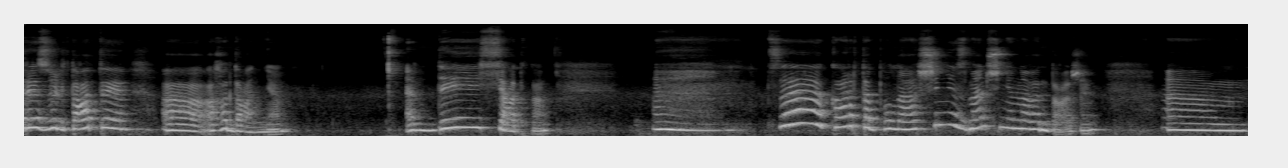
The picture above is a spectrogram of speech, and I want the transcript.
результати а, гадання. Десятка. Це карта полегшення, зменшення навантажень. Ем,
